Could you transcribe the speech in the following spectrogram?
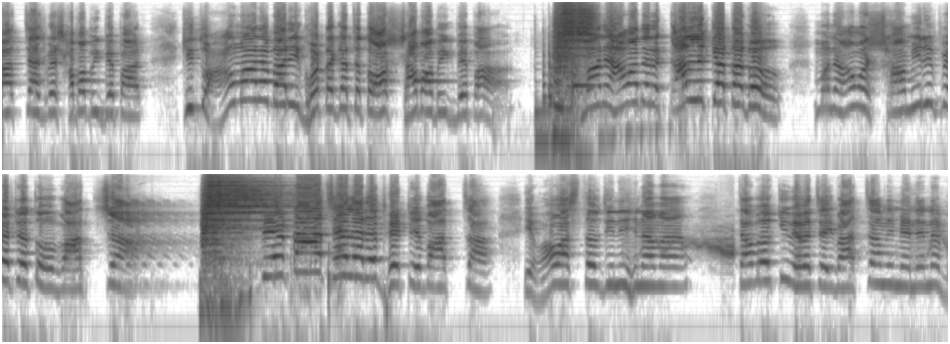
বাচ্চা আসবে, স্বাভাবিক ব্যাপার। কিন্তু আমার বাড়ি ঘটে গেছে তো অস্বাভাবিক ব্যাপার। মানে আমাদের কালকে গো মানে আমার স্বামীর পেটে তো বাচ্চা। বেটা ছেলের পেটে বাচ্চা। এ অবাস্তব জিনিস না মা। তবে কি ভেবেছে এই বাচ্চা আমি মেনে নেব?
